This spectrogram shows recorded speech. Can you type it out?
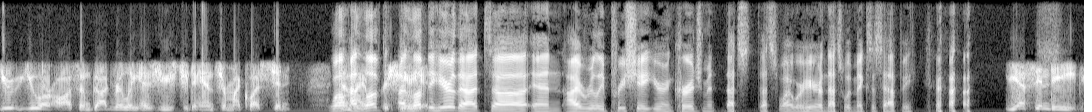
you you are awesome. God really has used you to answer my question. Well, I, I love I love to hear that, uh, and I really appreciate your encouragement. That's that's why we're here, and that's what makes us happy. yes, indeed.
